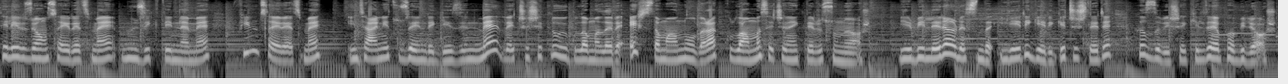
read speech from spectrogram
televizyon seyretme, müzik dinleme, film seyretme, internet üzerinde gezinme ve çeşitli uygulamaları eş zamanlı olarak kullanma seçenekleri sunuyor. Birbirleri arasında ileri geri geçişleri hızlı bir şekilde yapabiliyor.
